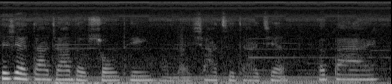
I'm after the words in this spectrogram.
谢谢大家的收听，我们下次再见，拜拜。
